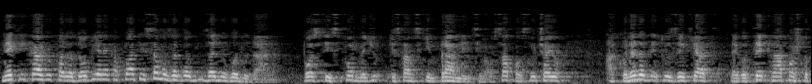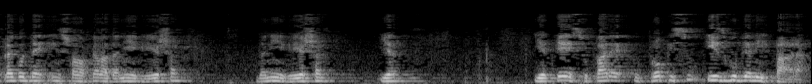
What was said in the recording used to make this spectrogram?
Neki kažu kada dobije, neka plati samo za god, zadnju godinu dana. Postoji spor među islamskim pravnicima. U svakom slučaju, ako ne dadne tu zekijat, nego tek nakon što pregodne, inša Allah, da nije griješan, da nije griješan, jer, jer te su pare u propisu izgubljenih para.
